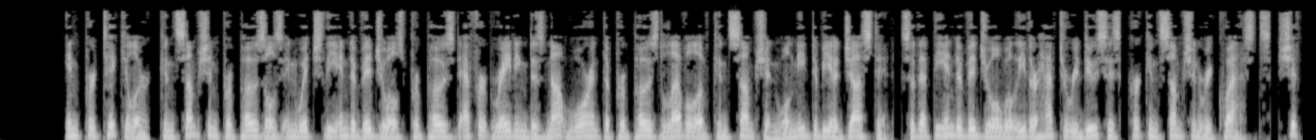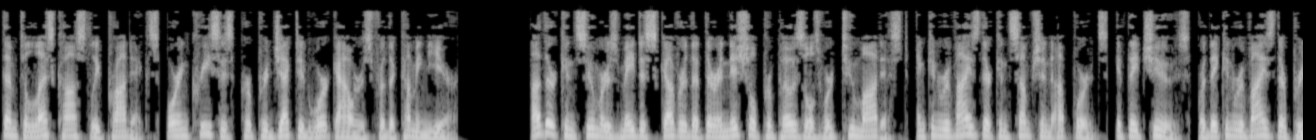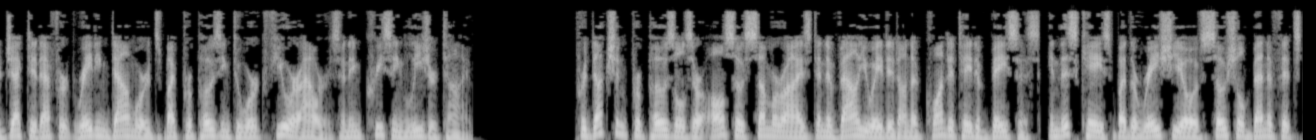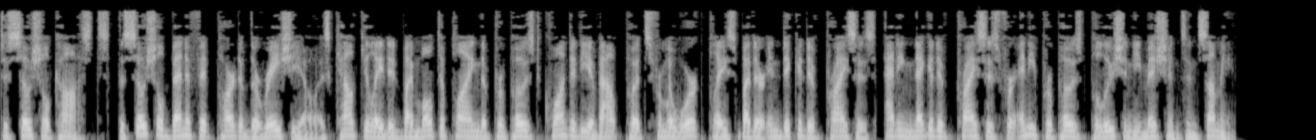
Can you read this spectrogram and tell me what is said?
In particular, consumption proposals in which the individual's proposed effort rating does not warrant the proposed level of consumption will need to be adjusted, so that the individual will either have to reduce his, her consumption requests, shift them to less costly products, or increase his, her projected work hours for the coming year. Other consumers may discover that their initial proposals were too modest, and can revise their consumption upwards, if they choose, or they can revise their projected effort rating downwards by proposing to work fewer hours and increasing leisure time. Production proposals are also summarized and evaluated on a quantitative basis, in this case by the ratio of social benefits to social costs. The social benefit part of the ratio is calculated by multiplying the proposed quantity of outputs from a workplace by their indicative prices, adding negative prices for any proposed pollution emissions and summing.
